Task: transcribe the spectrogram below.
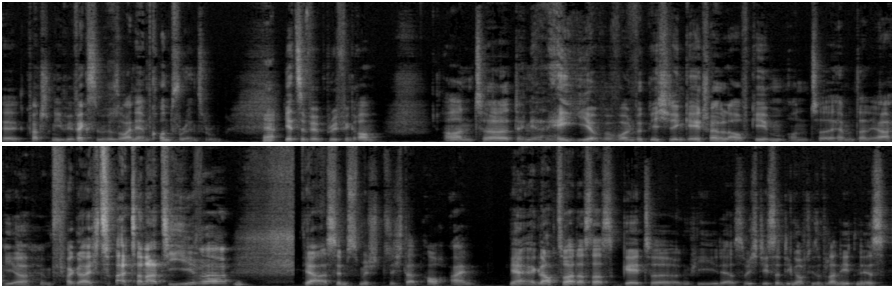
Äh, Quatsch, nie, wir wechseln, wir waren ja im Conference Room. Ja. Jetzt sind wir im Briefingraum. Und äh, denken die dann, hey, hier, wir wollen wirklich den Gate Travel aufgeben. Und äh, Hammond dann, ja, hier im Vergleich zur Alternative. Ja, Sims mischt sich dann auch ein. Ja, er glaubt zwar, dass das Gate äh, irgendwie das wichtigste Ding auf diesem Planeten ist.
